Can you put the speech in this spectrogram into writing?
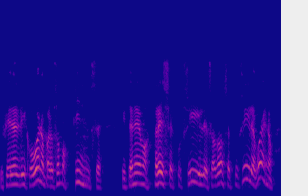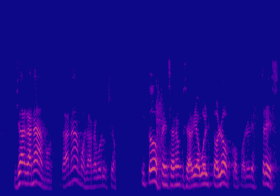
y Fidel dijo, bueno, pero somos 15 y tenemos 13 fusiles o 12 fusiles, bueno, ya ganamos, ganamos la revolución. Y todos pensaron que se había vuelto loco por el estrés,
